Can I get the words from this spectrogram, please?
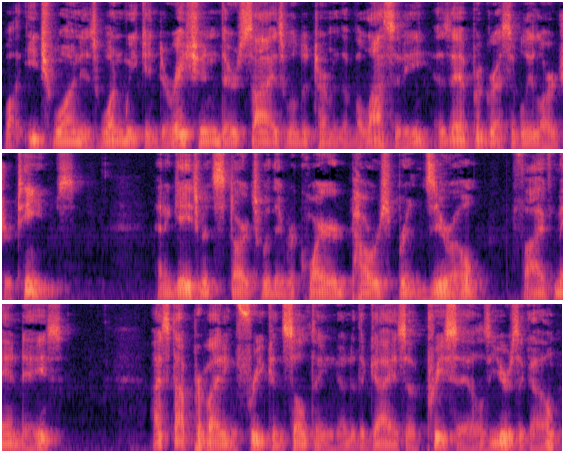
While each one is one week in duration, their size will determine the velocity as they have progressively larger teams. An engagement starts with a required Power Sprint Zero, five man days. I stopped providing free consulting under the guise of pre sales years ago.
